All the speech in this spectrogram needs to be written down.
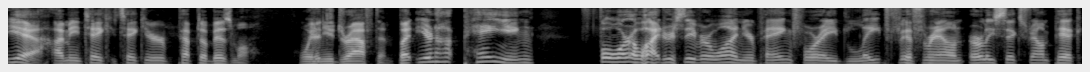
Yeah, I mean, take take your Pepto Bismol when It's- you draft them, but you're not paying for a wide receiver one. You're paying for a late fifth round, early sixth round pick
